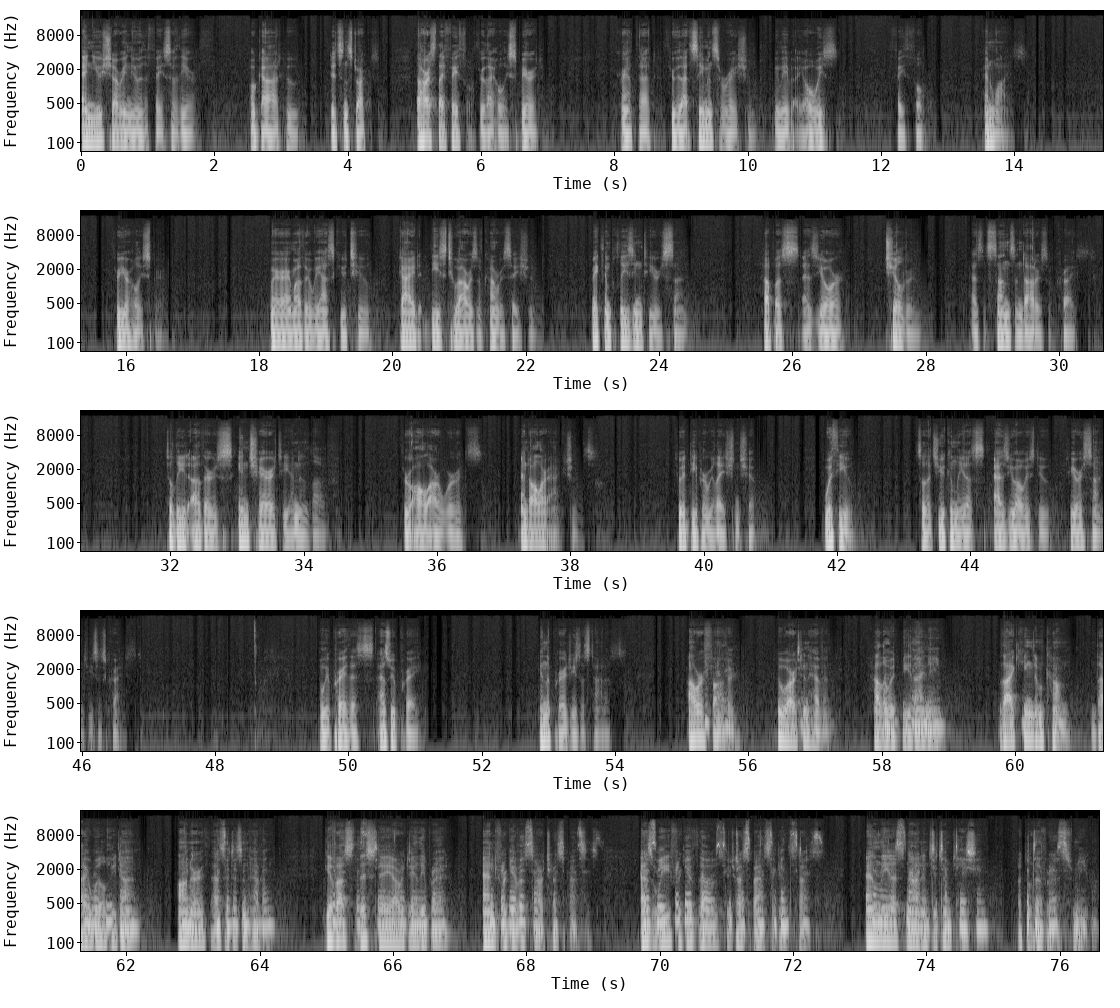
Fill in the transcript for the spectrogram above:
and you shall renew the face of the earth. O God, who didst instruct the hearts of thy faithful through thy Holy Spirit, grant that through that same inspiration we may be always faithful and wise through your Holy Spirit. Mary, our mother, we ask you to guide these two hours of conversation, make them pleasing to your Son. Help us as your children, as the sons and daughters of Christ, to lead others in charity and in love through all our words and all our actions to a deeper relationship with you so that you can lead us, as you always do, to your Son, Jesus Christ. And we pray this as we pray in the prayer Jesus taught us Our Father, who art in heaven, hallowed be thy name. Thy kingdom come, thy will be done, on earth as it is in heaven. Give us this day our daily bread and forgive us our trespasses, as we forgive those who trespass against us. And lead us not into temptation, but deliver us from evil.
